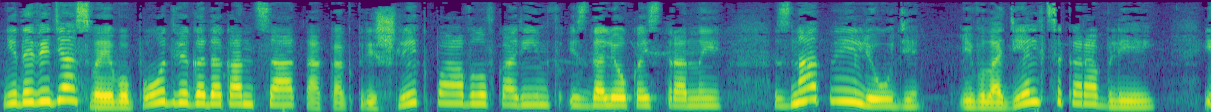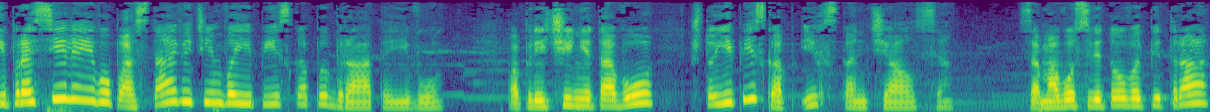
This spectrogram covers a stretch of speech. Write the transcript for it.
не доведя своего подвига до конца, так как пришли к Павлу в Каринф из далекой страны знатные люди и владельцы кораблей, и просили его поставить им во епископы брата его, по причине того, что епископ их скончался. Самого святого Петра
